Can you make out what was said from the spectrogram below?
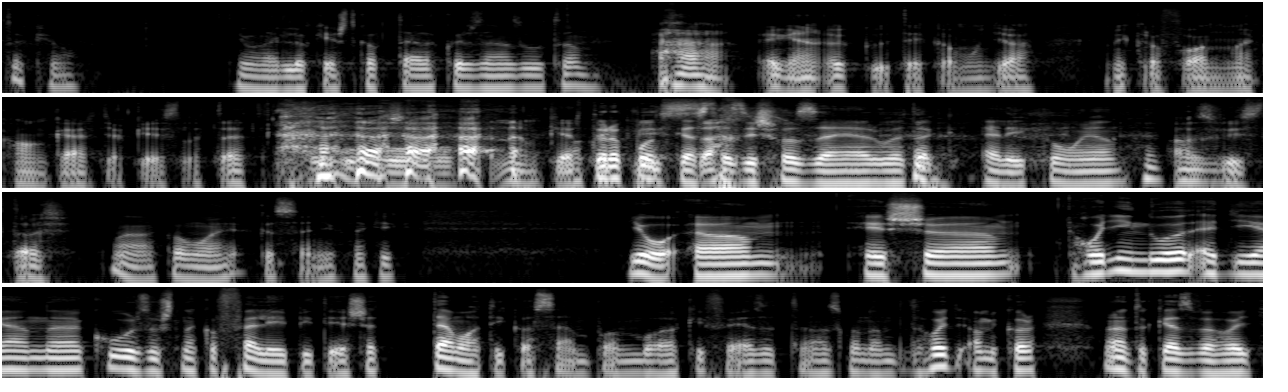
Tök jó. Jó nagy lökést kaptál akkor ezen az úton. Há, igen, ők küldték amúgy a mikrofon, meg hangkártya készletet. Ó, nem kértek Akkor a podcasthez is hozzájárultak elég komolyan. Az biztos. Na, komoly, köszönjük nekik. Jó, és hogy indul egy ilyen kurzusnak a felépítése tematika szempontból kifejezetten azt gondolom. Tehát hogy amikor onnantól kezdve, hogy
